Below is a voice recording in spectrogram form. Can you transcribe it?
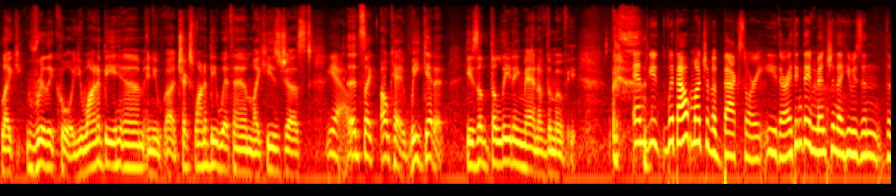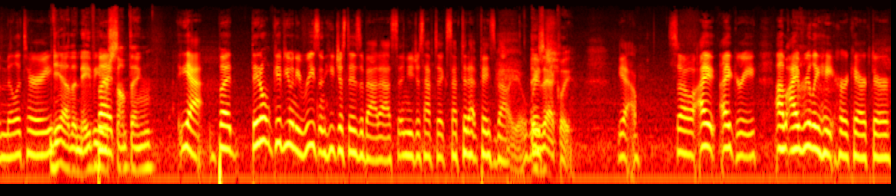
like really cool you want to be him and you uh, chicks want to be with him like he's just Yeah. it's like okay we get it he's a, the leading man of the movie and you, without much of a backstory either i think they mentioned that he was in the military yeah the navy or something yeah but they don't give you any reason he just is a badass and you just have to accept it at face value which- exactly Yeah. So I I agree. Um, I really hate her character.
